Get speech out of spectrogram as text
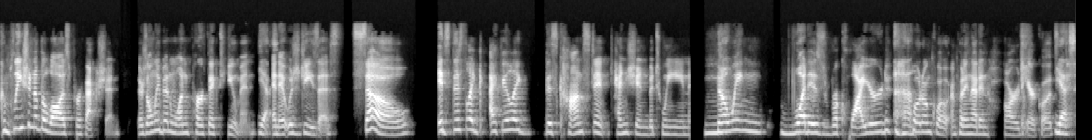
Completion of the law is perfection. There's only been one perfect human, Yes. and it was Jesus. So, it's this like I feel like this constant tension between knowing what is required, Uh-huh. quote unquote. I'm putting that in hard air quotes. Yes.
